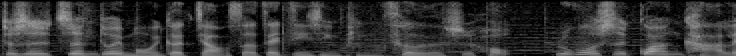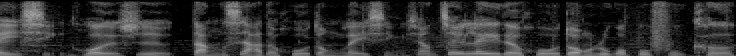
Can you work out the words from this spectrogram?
就是针对某一个角色在进行评测的时候，如果是关卡类型或者是当下的活动类型，像这类的活动，如果不复刻，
